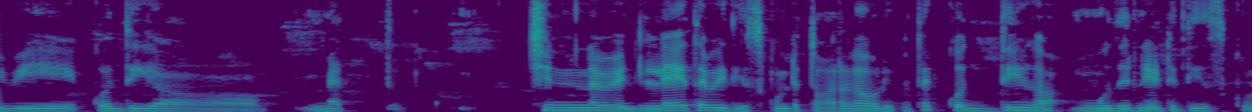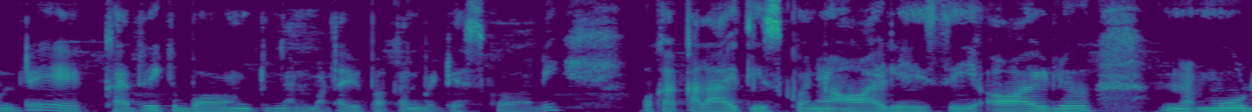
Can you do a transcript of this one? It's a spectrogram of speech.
ఇవి కొద్దిగా మెత్త చిన్నవి లేతవి తీసుకుంటే త్వరగా ఉడిపోతే కొద్దిగా ముదిరినట్టు తీసుకుంటే కర్రీకి బాగుంటుంది అనమాట అవి పక్కన పెట్టేసుకోవాలి. ఒక కళాయి తీసుకొని ఆయిల్ వేసి ఆయిల్ మూడు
